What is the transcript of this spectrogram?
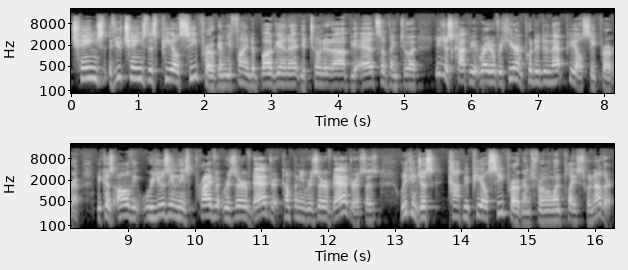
change, if you change this PLC program, you find a bug in it, you tune it up, you add something to it, you just copy it right over here and put it in that PLC program. Because all the, we're using these private reserved address, company reserved addresses, we can just copy PLC programs from one place to another.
